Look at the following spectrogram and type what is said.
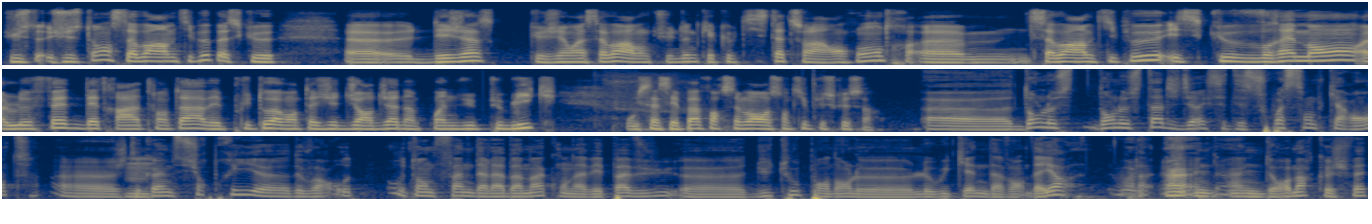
juste justement savoir un petit peu parce que déjà que j'aimerais savoir avant que tu donnes quelques petits stats sur la rencontre, savoir un petit peu est-ce que vraiment le fait d'être à Atlanta avait plutôt avantagé Georgia d'un point de vue public ou ça s'est pas forcément ressenti plus que ça? Euh, dans, le, dans le stade, je dirais que c'était 60-40. Euh, J'étais hmm. quand même surpris euh, de voir autant de fans d'Alabama qu'on n'avait pas vu du tout pendant le, le week-end d'avant. D'ailleurs, voilà, une, une, remarques que je fais,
